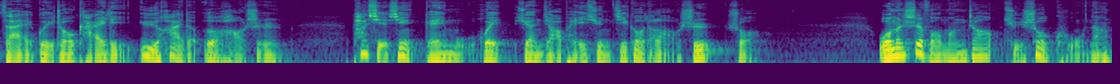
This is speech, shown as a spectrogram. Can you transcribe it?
在贵州凯里遇害的噩耗时，他写信给母会宣教培训机构的老师说：“我们是否蒙召去受苦呢？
